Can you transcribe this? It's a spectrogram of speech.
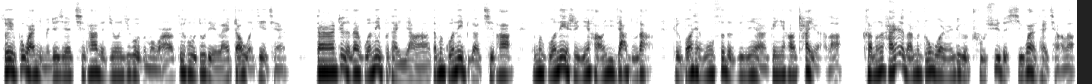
所以不管你们这些其他的金融机构怎么玩，最后都得来找我借钱。当然，这个在国内不太一样啊，咱们国内比较奇葩，咱们国内是银行一家独大，这个保险公司的资金啊跟银行差远了。可能还是咱们中国人这个储蓄的习惯太强了，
